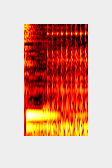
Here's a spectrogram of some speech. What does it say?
you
